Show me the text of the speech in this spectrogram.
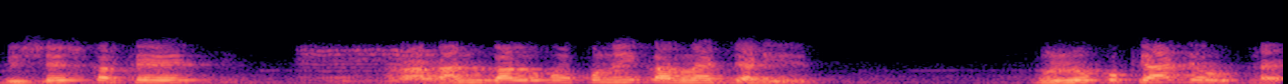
विशेष करके रागानुगा लोगों को नहीं करना चाहिए। उन लोग को क्या ज़रूरत है?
